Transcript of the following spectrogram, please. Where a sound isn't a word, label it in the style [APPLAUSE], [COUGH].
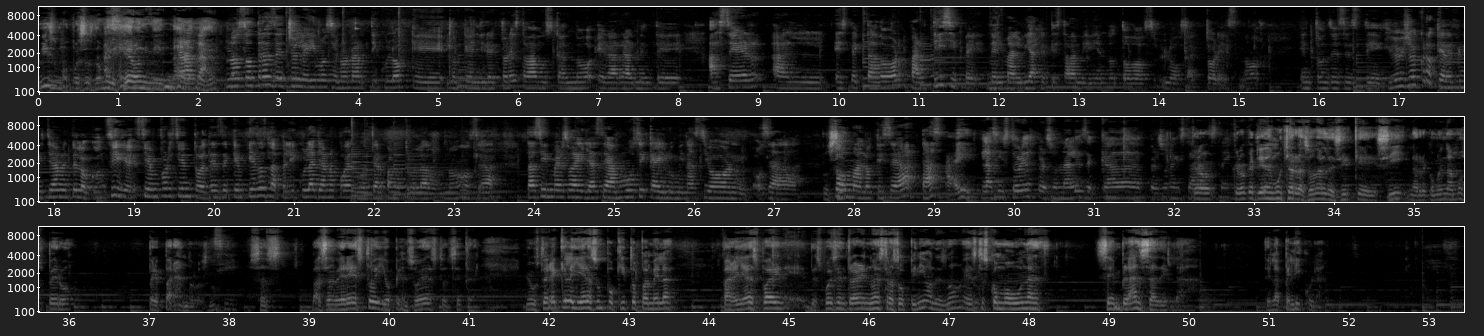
mismo, pues no me dijeron ni nada. Nada. Nosotras de hecho leímos en un artículo que lo que el director estaba buscando era realmente hacer al espectador partícipe del mal viaje que estaban viviendo todos los actores, ¿no? Entonces, este, yo, yo creo que definitivamente lo consigue, 100%. Desde que empiezas la película ya no puedes voltear para otro lado, ¿no? O sea, estás inmerso ahí, ya sea música, iluminación, o sea, Pues sí. toma, lo que sea, estás ahí. Las historias personales de cada persona que está, Creo, está ahí. creo que tienes mucha razón al decir que sí, la recomendamos, pero preparándolos, ¿no? Sí. O sea, vas a ver esto y yo pienso esto, etcétera. Me gustaría que leyeras un poquito, Pamela, para ya después, después entrar en nuestras opiniones, ¿no? Esto es como una semblanza de la, de la película.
